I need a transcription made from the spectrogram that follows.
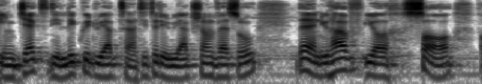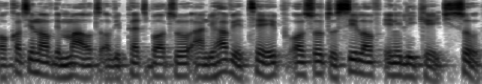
inject the liquid reactant into the reaction vessel. Then you have your saw for cutting off the mouth of the PET bottle and you have a tape also to seal off any leakage. So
